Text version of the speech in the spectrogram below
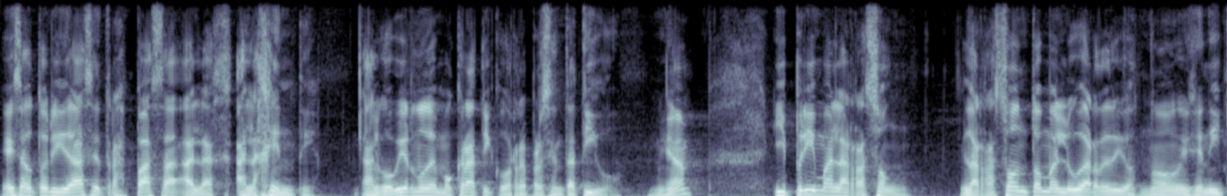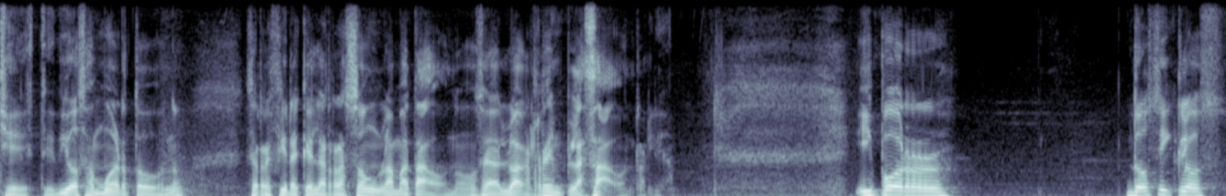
esa autoridad se traspasa a la, a la gente, al gobierno democrático representativo, ¿ya? Y prima la razón. La razón toma el lugar de Dios, ¿no? Dice Nietzsche, este, Dios ha muerto, ¿no? Se refiere a que la razón lo ha matado, ¿no? O sea, lo ha reemplazado en realidad. Y por dos ciclos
